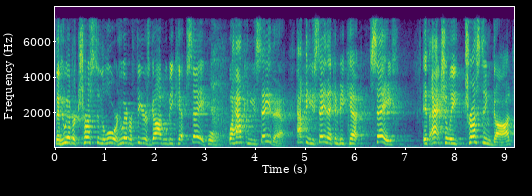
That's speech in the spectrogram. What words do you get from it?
that whoever trusts in the Lord, whoever fears God, will be kept safe. Well, well, how can you say that? How can you say they can be kept safe if actually trusting God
